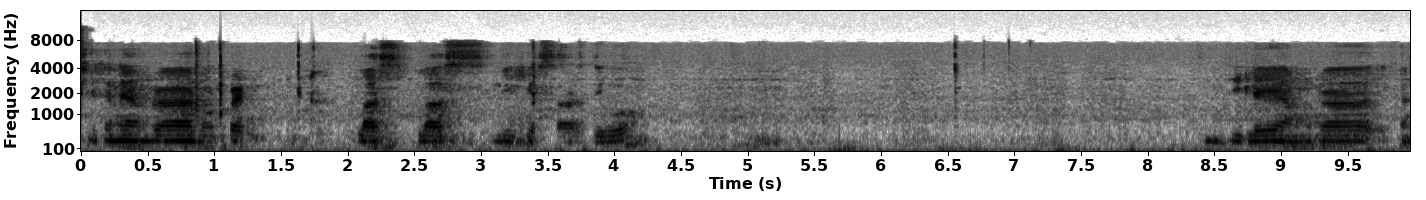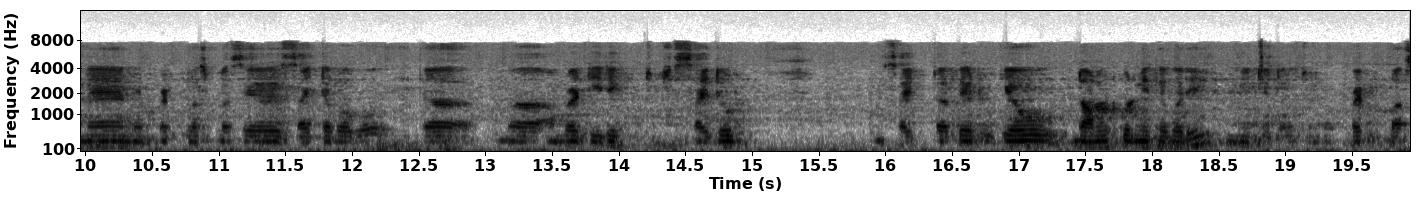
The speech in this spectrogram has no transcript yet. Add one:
সেখানে আমরা নোটপ্যাড প্লাস প্লাস লিখে সার্চ দিব। দিলে আমরা এখানে নোটপ্যাড প্লাস প্লাসের সাইটটা পাবো। এটা আমরা ডিরেক্ট সাইটেও সাইটটাতে ঢুকেও ডাউনলোড করে নিতে পারি। যেটা হচ্ছে নোটপ্যাড প্লাস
